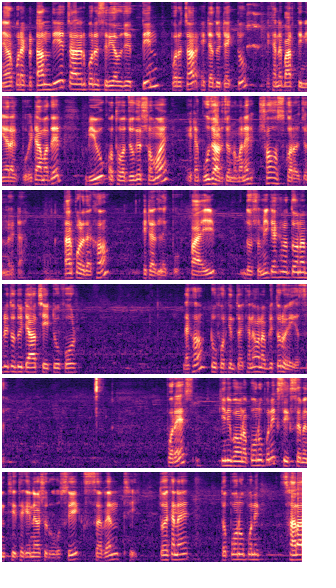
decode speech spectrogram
নেওয়ার পর একটা টান দিয়ে চারের পরে সিরিয়াল যে তিন, পরে চার, এটা দুইটা একটু এখানে বাড়তি নিয়ে রাখব। এটা আমাদের বিয়োগ অথবা যোগের সময় এটা বোঝার জন্য মানে সহজ করার জন্য এটা। তারপরে দেখো, এটা লিখব। ফাইভ দশমিক, এখানে তো অনাবৃত দুইটা আছে টু ফোর দেখো টু ফোর কিন্তু এখানে অনাবৃত রয়ে গেছে। পরে কি নিব আমরা? পৌনপনিক সিক্স সেভেন থ্রি থেকে নেওয়া শুরু করব। সিক্স সেভেন থ্রি তো এখানে তো পৌনপনিক ছাড়া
